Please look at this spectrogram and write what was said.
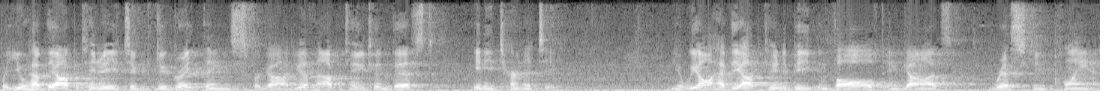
but you have the opportunity to do great things for God. You have an opportunity to invest in eternity. You know, we all have the opportunity to be involved in God's rescue plan.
